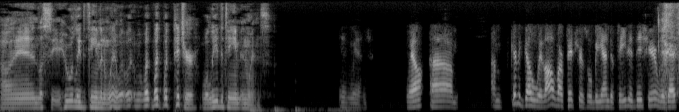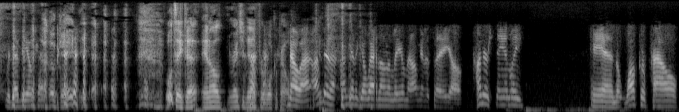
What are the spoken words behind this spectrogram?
Uh, and let's see. Who would lead the team and win? What, what, what, what pitcher will lead the team and wins? in wins. Well, um, I'm going to go with all of our pitchers will be undefeated this year. Would that would that be okay? okay. we'll take that, and I'll write you down for Walker Powell. No, I, I'm gonna I'm gonna go out on a limb and I'm gonna say uh, Hunter Stanley and Walker Powell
